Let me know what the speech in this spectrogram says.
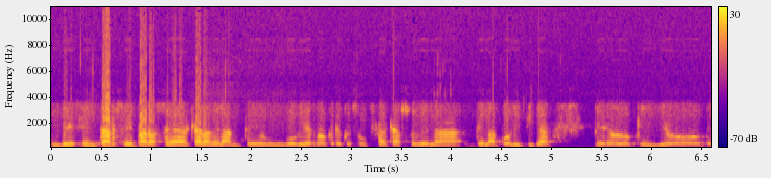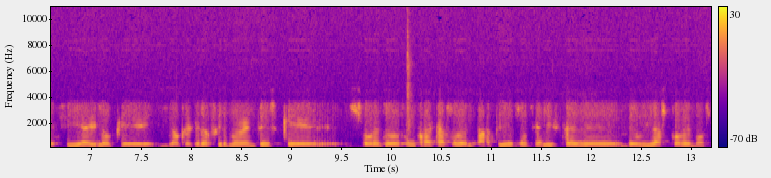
de sentarse para sacar adelante un gobierno creo que es un fracaso de la, de la política pero lo que yo decía y lo que lo que creo firmemente es que sobre todo es un fracaso del Partido Socialista de, de Unidas Podemos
